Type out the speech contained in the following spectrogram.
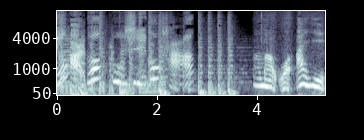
牛耳朵故事工厂。妈妈，我爱你。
